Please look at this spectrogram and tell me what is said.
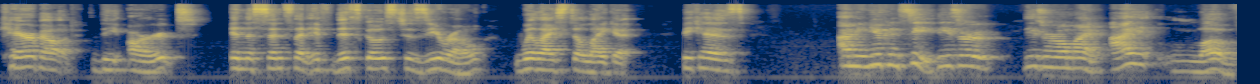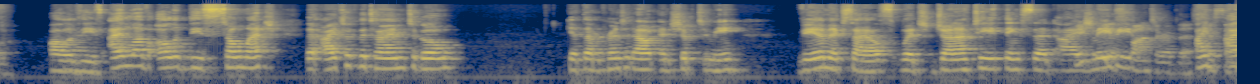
care about the art in the sense that if this goes to zero, will I still like it? Because I mean, you can see these are these are all mine. I love all of these. I love all of these so much that I took the time to go get them printed out and shipped to me via Mixtiles, which Jen FT thinks that I should be a maybe sponsor of this. I, I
